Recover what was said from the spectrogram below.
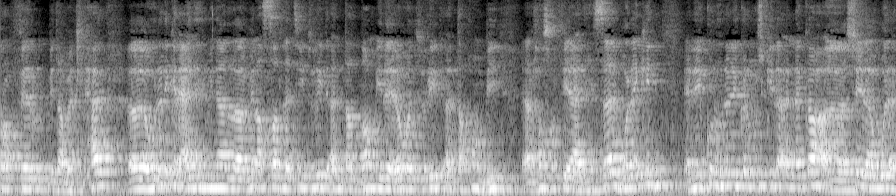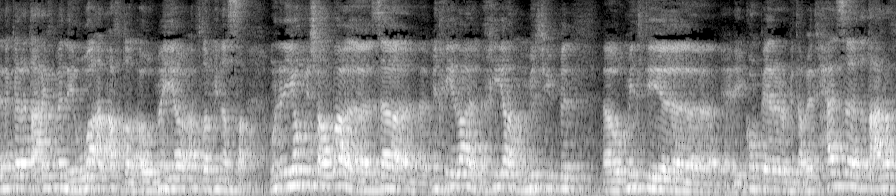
prop firm بطبيعة الحال. آه، هنالك العديد من المنصات التي تريد أن تنضم إليها وتريد أن تقوم بالحصول في هذا الحساب. ولكن يعني يكون هنالك المشكلة أنك آه، الشيء الأول أنك لا تعرف من هو الأفضل أو ما هي أفضل منصة. هنا اليوم إن شاء الله من خلال خيار multiple أو multi يعني comparer بطبيعة الحال سنتعرف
